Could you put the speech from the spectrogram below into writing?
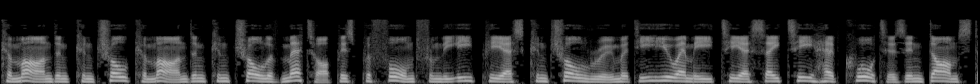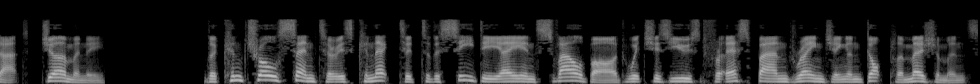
command and control Command and control of METOP is performed from the EPS control room at EUMETSAT headquarters in Darmstadt, Germany. The control center is connected to the CDA in Svalbard which is used for S-band ranging and Doppler measurements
